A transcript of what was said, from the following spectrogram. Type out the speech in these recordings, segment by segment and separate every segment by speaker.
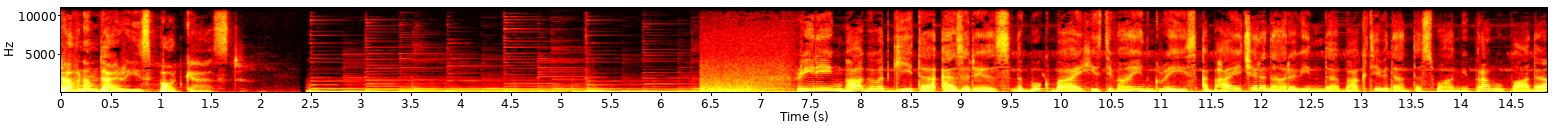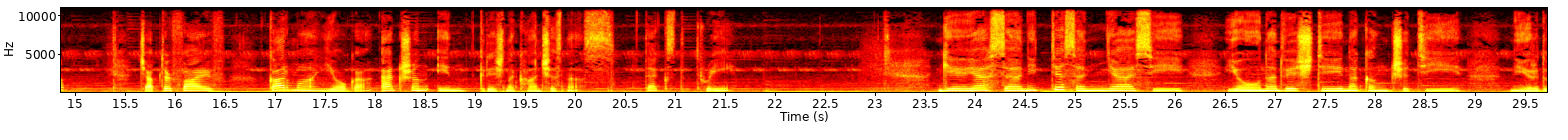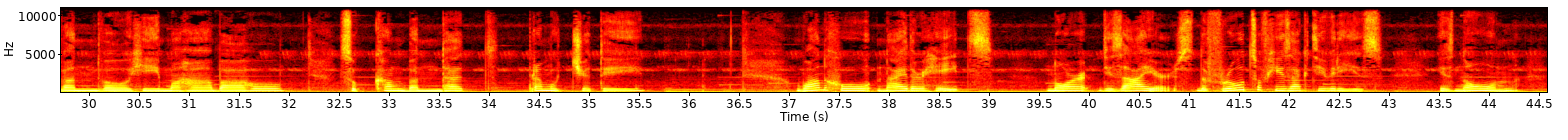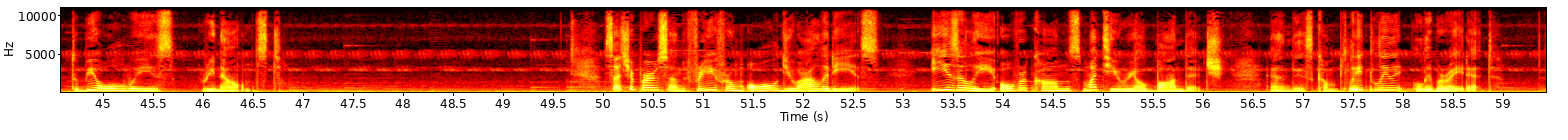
Speaker 1: Shravanam Diaries podcast.
Speaker 2: Reading Bhagavad Gita as it is, the book by His Divine Grace Abhay Charanaravinda Bhaktivedanta Swami Prabhupada, Chapter 5 Karma Yoga Action in Krishna Consciousness. Text 3 Gyayasa Nitya Sanyasi Yona Dveshti Nakankshati Bandhat Pramuchyate one who neither hates nor desires the fruits of his activities is known to be always renounced. Such a person, free from all dualities, easily overcomes material bondage and is completely liberated.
